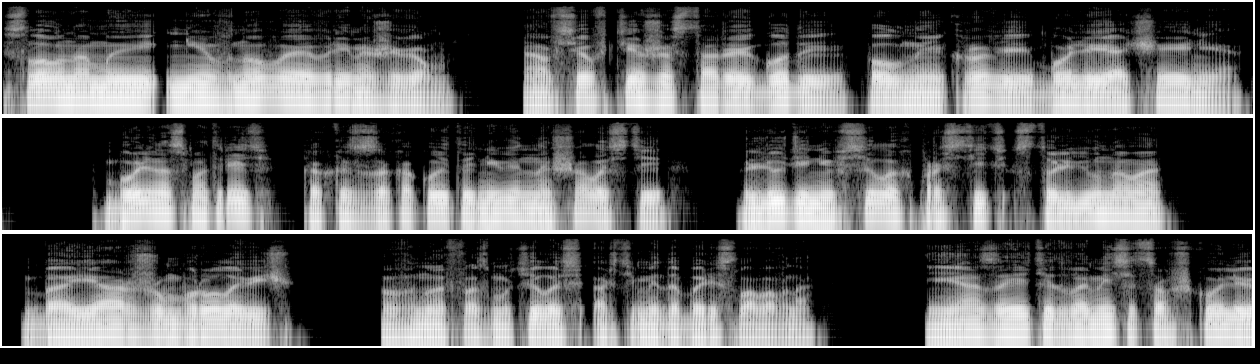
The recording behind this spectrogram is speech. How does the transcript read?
Словно мы не в новое время живем, а все в те же старые годы, полные крови, боли и отчаяния. Больно смотреть, как из-за какой-то невинной шалости люди не в силах простить столь юного «Бояр Жумбрулович», — вновь возмутилась Артемида Бориславовна. Я за эти два месяца в школе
